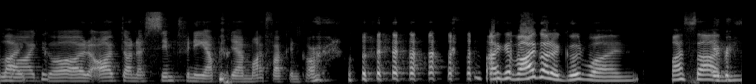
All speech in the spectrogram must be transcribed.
Like, my God, I've done a symphony up and down my fucking corridor. like if I got a good one, my sons, Every-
